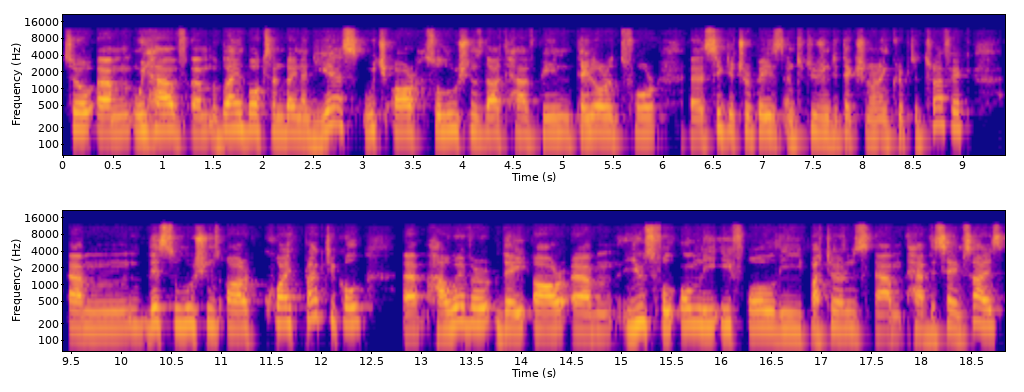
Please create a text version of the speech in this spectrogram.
So um, we have um, BlindBox and blind BlindIDS, which are solutions that have been tailored for uh, signature-based intrusion detection on encrypted traffic um, these solutions are quite practical. Uh, however, they are um, useful only if all the patterns um, have the same size.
